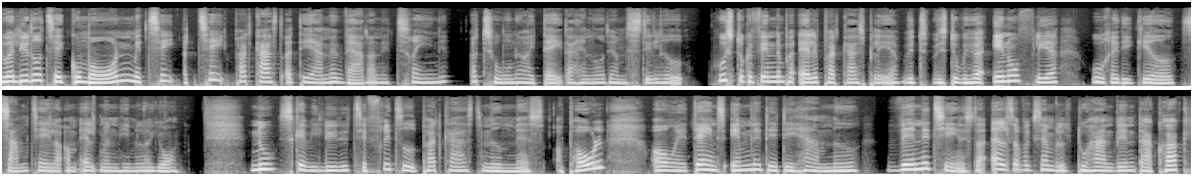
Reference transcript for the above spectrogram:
Du har lyttet til Godmorgen med T og T podcast, og det er med værterne Trine og Tune, og i dag der handlede det om stillhed. Husk, du kan finde dem på alle podcastplayer, hvis- hvis du vil høre endnu flere uredigerede samtaler om alt mellem himmel og jord. Nu skal vi lytte til Fritid podcast med Mads og Paul, og øh, dagens emne det er det her med vennetjenester. Altså for eksempel, du har en ven, der er kok,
